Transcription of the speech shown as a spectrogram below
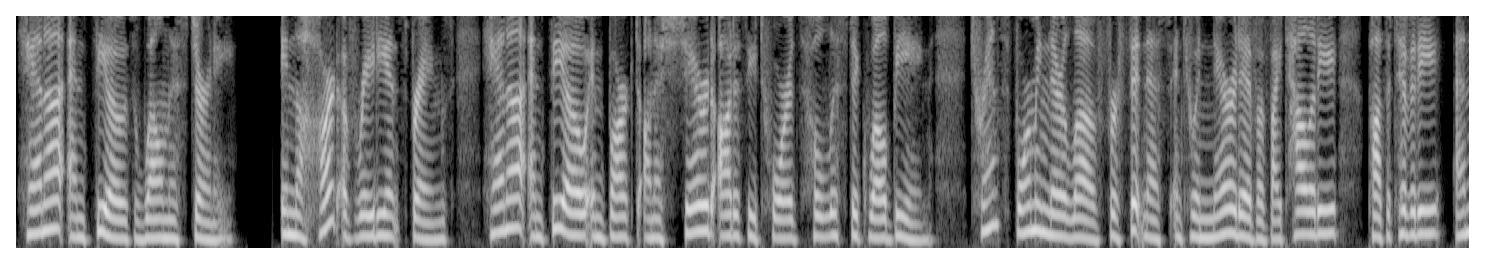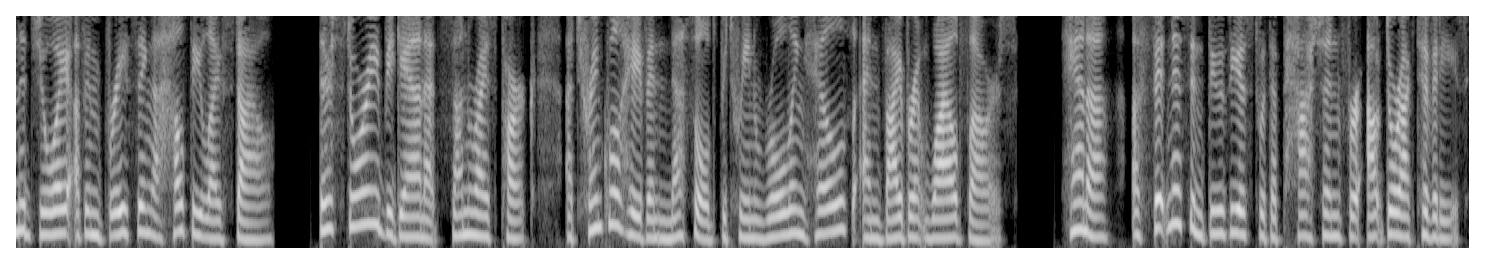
Hannah and Theo's Wellness Journey. In the heart of Radiant Springs, Hannah and Theo embarked on a shared odyssey towards holistic well-being, transforming their love for fitness into a narrative of vitality, positivity, and the joy of embracing a healthy lifestyle. Their story began at Sunrise Park, a tranquil haven nestled between rolling hills and vibrant wildflowers. Hannah, a fitness enthusiast with a passion for outdoor activities,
